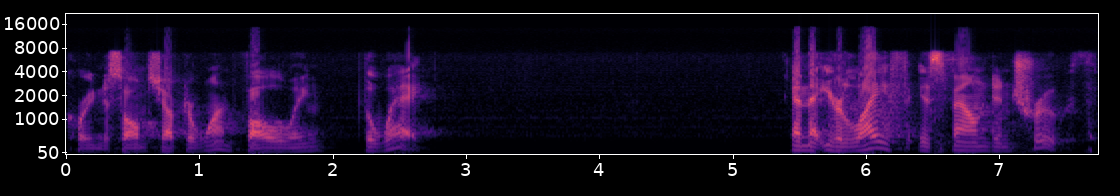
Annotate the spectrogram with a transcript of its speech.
according to Psalms chapter 1, following the way. And that your life is found in truth.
